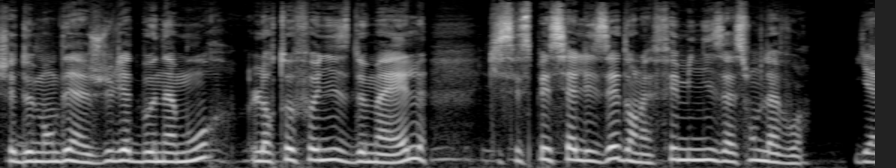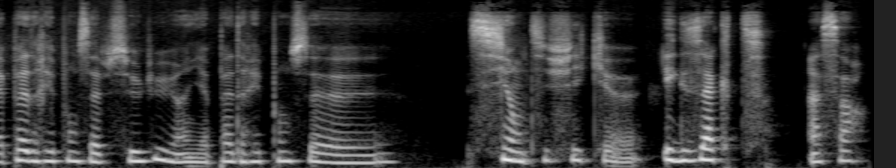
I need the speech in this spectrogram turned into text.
J'ai demandé à Juliette Bonamour, l'orthophoniste de Maëlle, qui s'est spécialisée dans la féminisation de la voix. Il n'y a pas de réponse absolue, hein, il n'y a pas de réponse euh, scientifique euh, exacte à ça.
